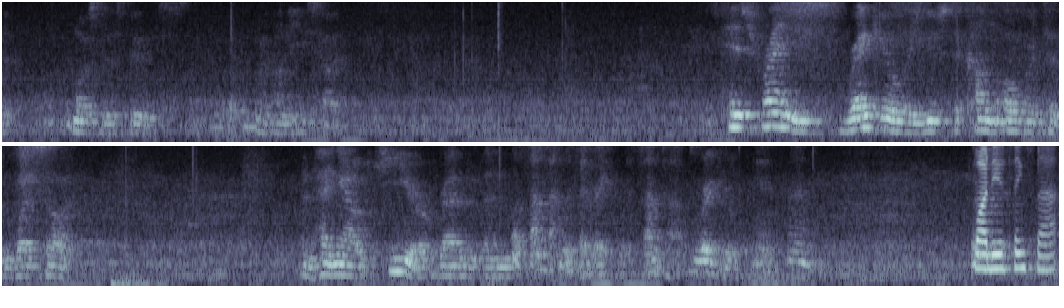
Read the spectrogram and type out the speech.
that most of the students live on the east side. His friends regularly used to come over to the west side and hang out here rather than Well, sometimes, it's regular, sometimes. regularly. Yeah. Why do you think that?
